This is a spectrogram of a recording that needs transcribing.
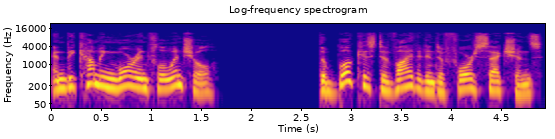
and becoming more influential. The book is divided into four sections,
